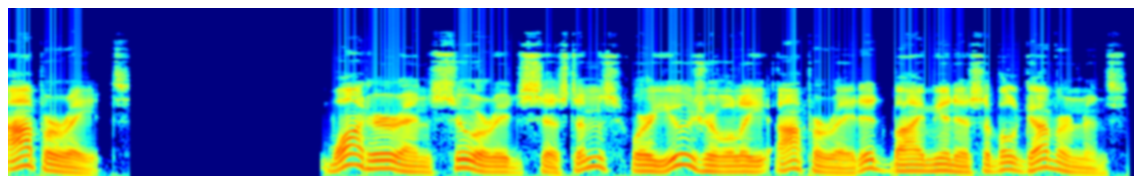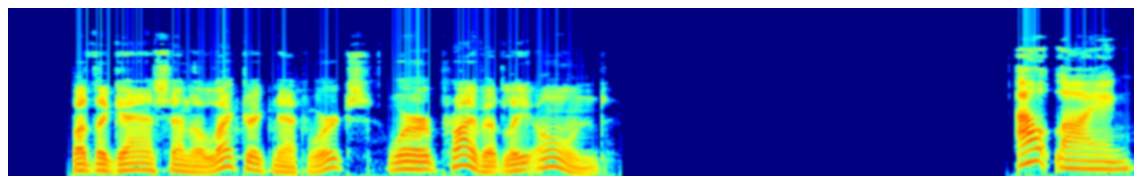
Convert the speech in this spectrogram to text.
Operate. Water and sewerage systems were usually operated by municipal governments, but the gas and electric networks were privately owned. Outlying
